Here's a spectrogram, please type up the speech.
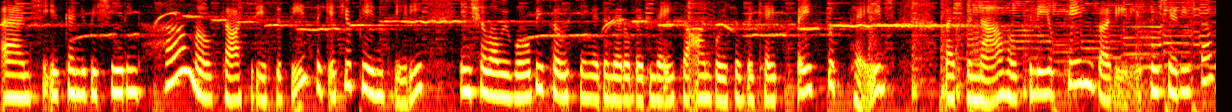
and she is going to be sharing her milk tart recipe. So get your pens ready. Inshallah, we will be posting it a little bit later on Voice of the Cape's Facebook page. But for now, hopefully your pens are ready. So Sharifa,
